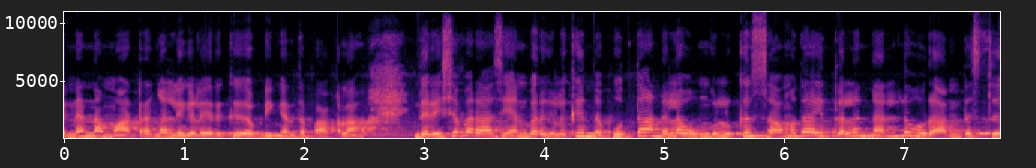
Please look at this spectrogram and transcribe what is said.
என்னென்ன மாற்றங்கள் நிகழ இருக்குது அப்படிங்கிறத பார்க்கலாம். இந்த ரிஷபராசி அன்பர்களுக்கு இந்த புத்தாண்டில் உங்களுக்கு சமுதாயத்தில் நல்ல ஒரு அந்தஸ்து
